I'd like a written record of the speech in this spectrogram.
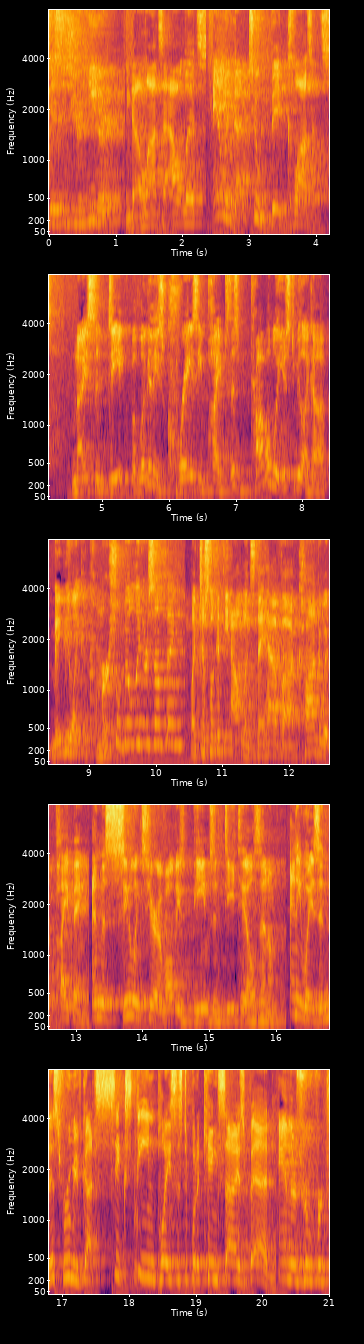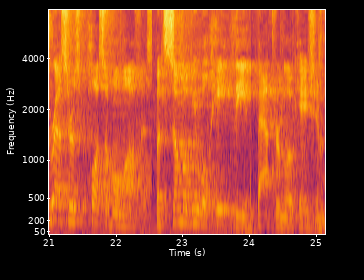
This is your heater. You got lots of outlets, and we've got two big closets. Nice and deep, but look at these crazy pipes. This probably used to be like a, maybe like a commercial building or something. Like just look at the outlets. They have uh, conduit piping and the ceilings here have all these beams and details in them. Anyways, in this room, you've got 16 places to put a king size bed and there's room for dressers plus a home office. But some of you will hate the bathroom location.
